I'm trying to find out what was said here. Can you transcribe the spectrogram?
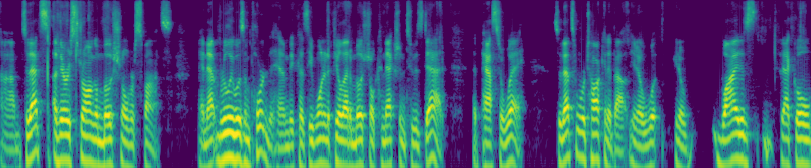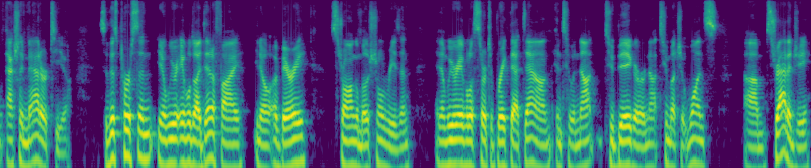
Um, so that's a very strong emotional response. And that really was important to him because he wanted to feel that emotional connection to his dad that passed away. So that's what we're talking about. You know, what, you know, why does that goal actually matter to you? So this person, you know, we were able to identify, you know, a very strong emotional reason and then we were able to start to break that down into a not too big or not too much at once um, strategy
